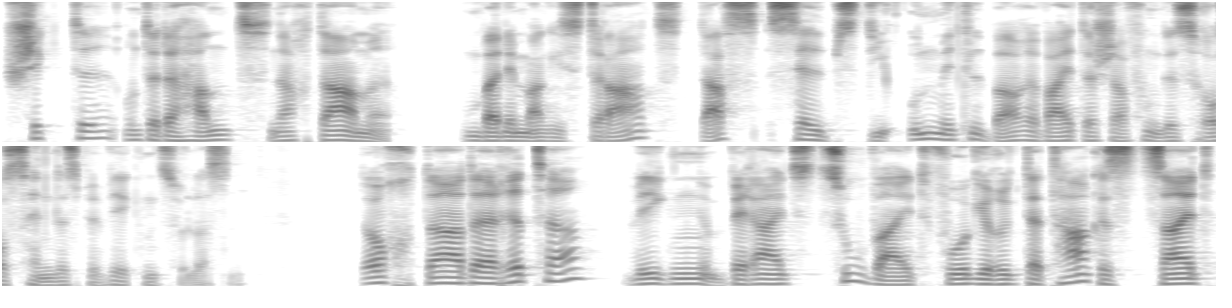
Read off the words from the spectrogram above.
schickte unter der Hand nach Dahme, um bei dem Magistrat das selbst die unmittelbare Weiterschaffung des Rosshändlers bewirken zu lassen. Doch da der Ritter wegen bereits zu weit vorgerückter Tageszeit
